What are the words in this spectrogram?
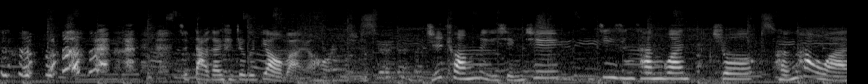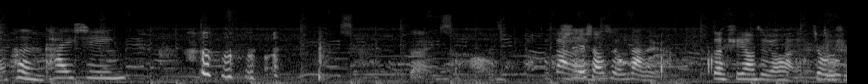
就大概是这个调吧，然后就是直闯旅行区进行参观，说很好玩，很开心。对，好，世界上最勇敢的人，对，世界上最勇敢的人就是。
